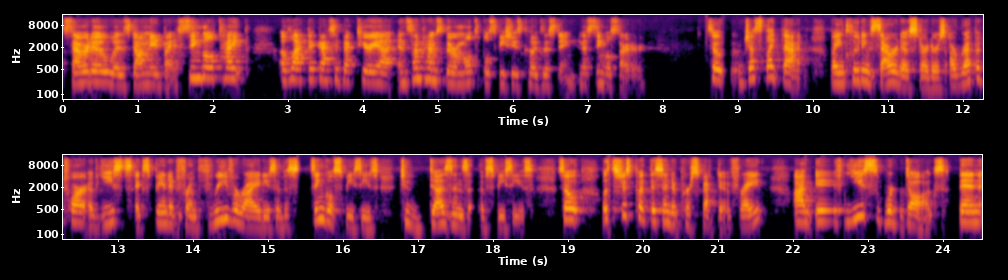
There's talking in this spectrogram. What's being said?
sourdough was dominated by a single type of lactic acid bacteria, and sometimes there were multiple species coexisting in a single starter. So, just like that, by including sourdough starters, our repertoire of yeasts expanded from three varieties of a single species to dozens of species. So, let's just put this into perspective, right? Um, if yeasts were dogs, then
